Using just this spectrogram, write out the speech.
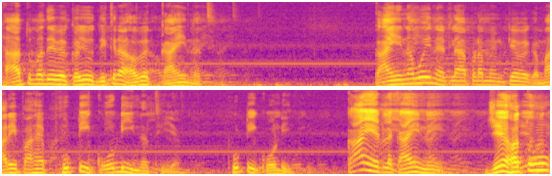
આત્મદેવે કહ્યું, દીકરા, હવે કાંઈ નથી. કાંઈ ન હોય ને એટલે આપણામાં એમ કહેવાય કે મારી પાસે ફૂટી કોડી નથી એમ. ફૂટી કોડી. કાંઈ એટલે કાંઈ નહીં. જે હતું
